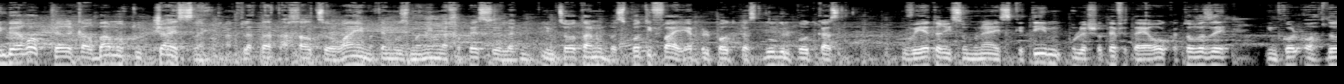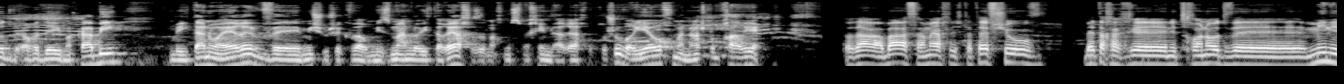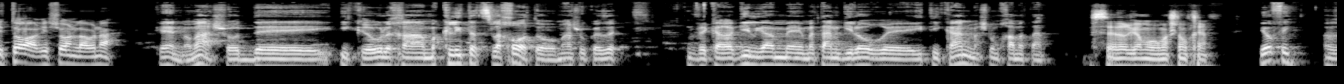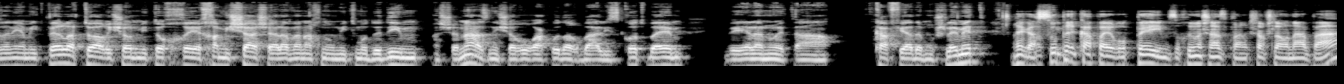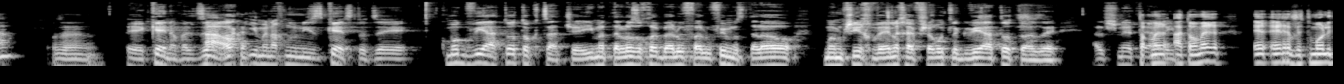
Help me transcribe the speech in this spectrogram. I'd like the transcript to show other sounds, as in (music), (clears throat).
פותחים בירוק, פרק 419, הקלטת אחר צהריים, אתם מוזמנים לחפש ולמצוא אותנו בספוטיפיי, אפל פודקאסט, גוגל פודקאסט וביתר יישומוני ההסכתים, ולשתף את הירוק הטוב הזה עם כל אוהדות ואוהדי מכבי. ואיתנו הערב מישהו שכבר מזמן לא התארח, אז אנחנו שמחים לארח אותו שוב, אריה הוכמן, מה שלומך אריה? תודה רבה, שמח להשתתף שוב, בטח אחרי ניצחונות ומיני תואר ראשון לעונה. כן, ממש, עוד אה, יקראו לך מקליט הצלחות או משהו כזה. וכרגיל גם אה, מתן גילאור אה, איתי כאן, מה שלומך מתן? בסדר גמור, מה שלומכם? יופי, אז אני עמית פרלה, תואר ראשון מתוך אה, חמישה שעליו אנחנו מתמודדים השנה, אז נשארו רק עוד ארבעה לזכות בהם, ויהיה לנו את הכף יד המושלמת. רגע, הסופר קאפ האירופאים, זוכרים השנה זה כבר נחשב של העונה הבאה? אה, כן, אבל זה רק אוקיי. אם אנחנו נזכה, זאת אומרת זה כמו גביע הטוטו קצת, שאם אתה לא זוכה באלוף האלופים אז אתה לא ממשיך ואין לך אפשרות לגביע הטוטו, אז על שני תארים. אתה אומר ערב אתמול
